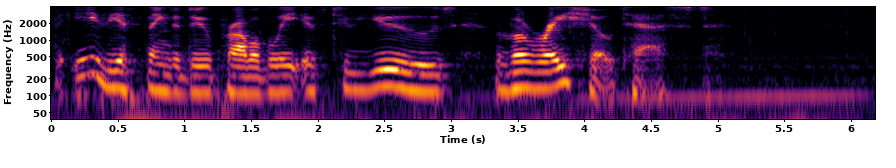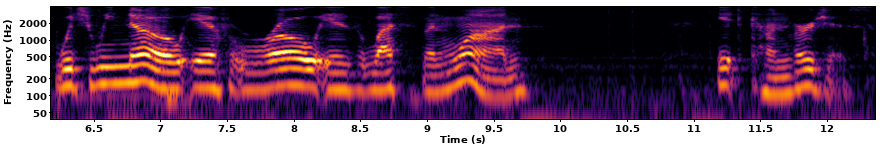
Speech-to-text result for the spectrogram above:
the easiest thing to do probably is to use the ratio test, which we know if rho is less than 1, it converges.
